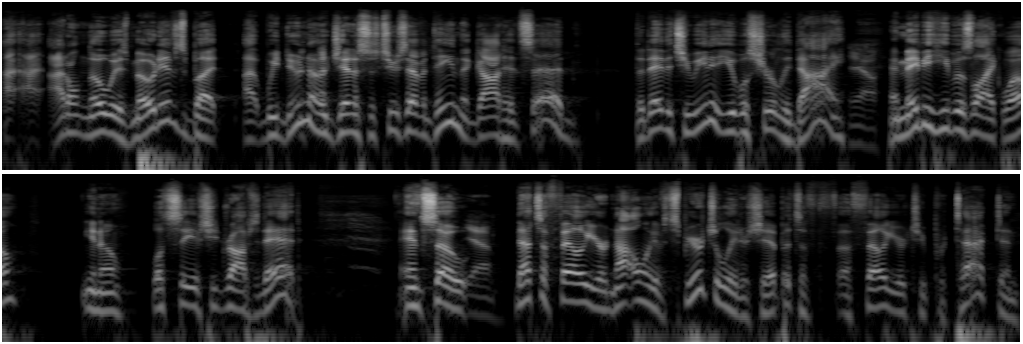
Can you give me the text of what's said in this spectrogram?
I, I don't know his motives, but uh, we do know Genesis two seventeen that God had said, "The day that you eat it, you will surely die." Yeah. And maybe he was like, "Well, you know, let's see if she drops dead." And so Yeah. that's a failure not only of spiritual leadership, it's a failure to protect, and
